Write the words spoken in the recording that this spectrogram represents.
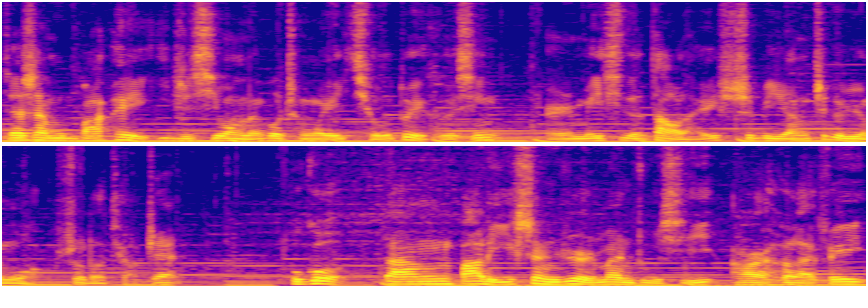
加上姆巴佩一直希望能够成为球队核心，而梅西的到来势必让这个愿望受到挑战。不过，当巴黎圣日耳曼主席阿尔赫莱菲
